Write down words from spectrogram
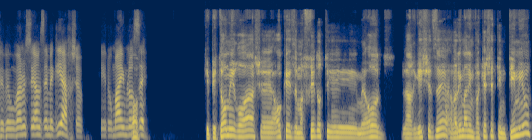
ובמובן מסוים זה מגיע עכשיו, כאילו, מה אם לא או. זה? כי פתאום היא רואה שאוקיי, זה מפחיד אותי מאוד להרגיש את זה, אוקיי. אבל אם אני מבקשת אינטימיות,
